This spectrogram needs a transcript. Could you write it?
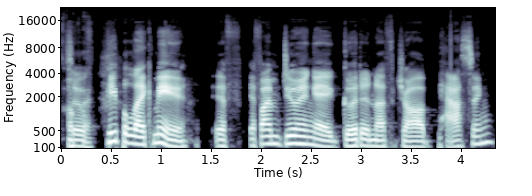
So Okay. if people like me, if if I'm doing a good enough job passing,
